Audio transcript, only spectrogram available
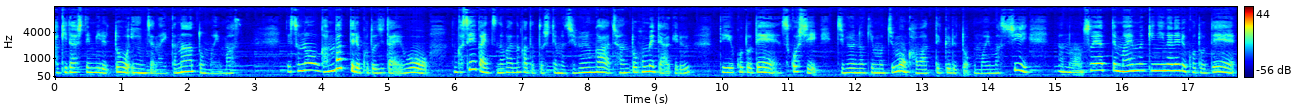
書き出してみるといいんじゃないかなと思いますでその頑張ってること自体をなんか成果につながらなかったとしても自分がちゃんと褒めてあげるっていうことで少し自分の気持ちも変わってくると思いますしあのそうやって前向きになれることで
